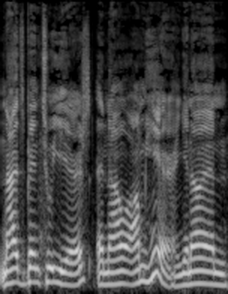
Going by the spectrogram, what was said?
Now it's been two years, and now I'm here. You know, and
